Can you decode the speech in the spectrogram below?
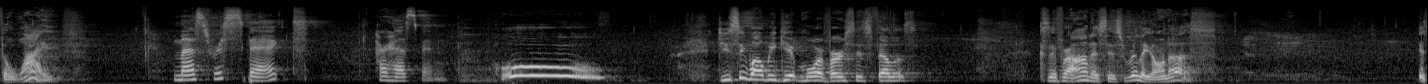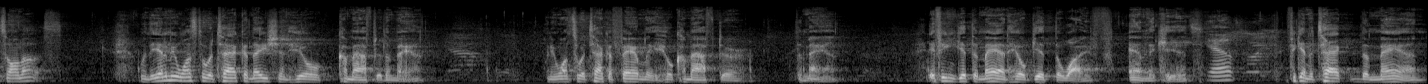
the wife. Must respect her husband. Ooh. Do you see why we get more verses, fellas? Because if we're honest, it's really on us. It's on us. When the enemy wants to attack a nation, he'll come after the man. When he wants to attack a family, he'll come after the man. If he can get the man, he'll get the wife and the kids. Yep. If he can attack the man,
